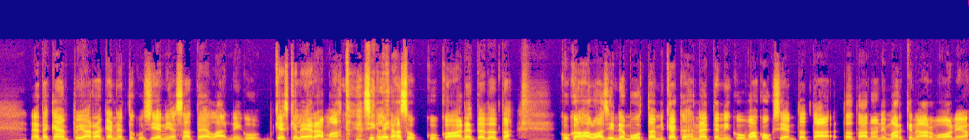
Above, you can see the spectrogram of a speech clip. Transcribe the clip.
näitä kämppyjä on rakennettu kuin sieniä sateella niin kuin keskelle erämaata ja siellä ei asu kukaan, että tota, kuka haluaa sinne muuttaa, mikäköhän näiden niin kuin vakuuksien tota, tota, no, niin markkina-arvo on ja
